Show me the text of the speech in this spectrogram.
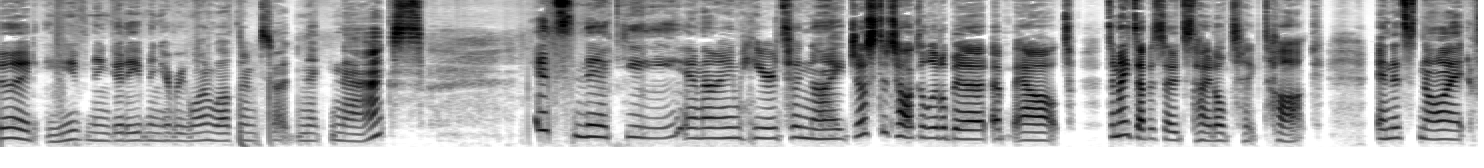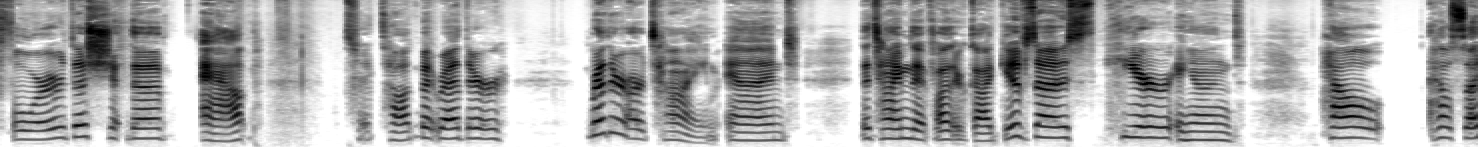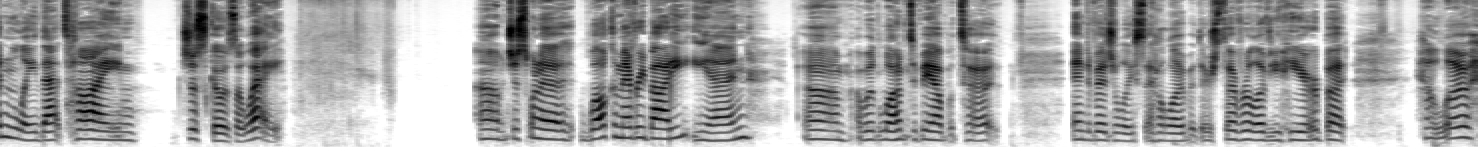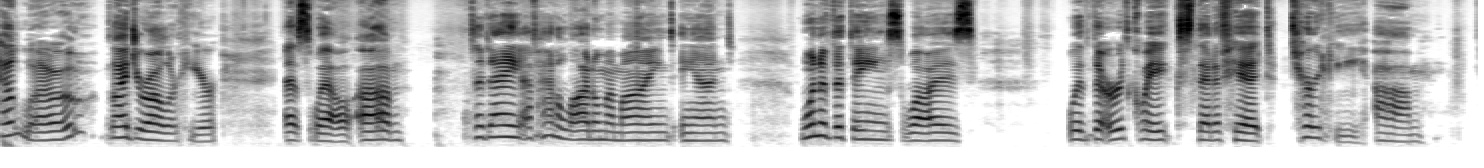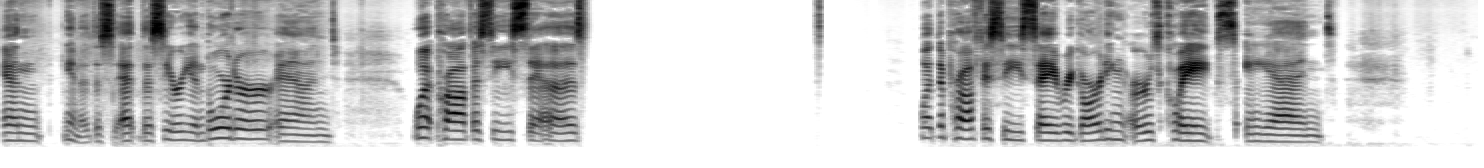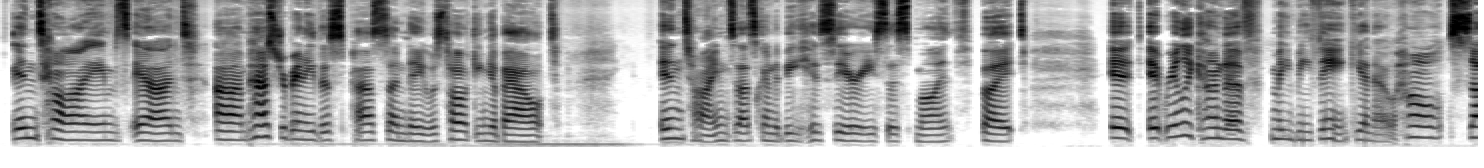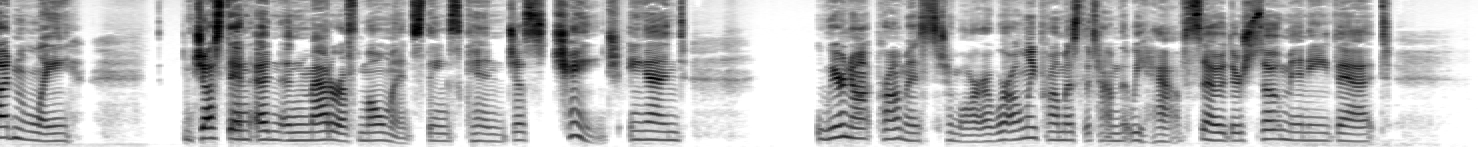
Good evening, good evening, everyone. Welcome to Nick Nax. It's Nikki, and I'm here tonight just to talk a little bit about tonight's episode's titled TikTok, and it's not for the sh- the app TikTok, but rather rather our time and the time that Father God gives us here and how how suddenly that time just goes away. Um, just want to welcome everybody in. Um, I would love to be able to individually say hello, but there's several of you here. But hello, hello. Glad you all are here as well. Um, today I've had a lot on my mind, and one of the things was with the earthquakes that have hit Turkey. Um, and you know this at the Syrian border and what prophecy says what the prophecies say regarding earthquakes and end times and um, pastor benny this past sunday was talking about end times. That's going to be his series this month but it it really kind of made me think you know how suddenly just in, in, in a matter of moments, things can just change. And we're not promised tomorrow. We're only promised the time that we have. So there's so many that,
